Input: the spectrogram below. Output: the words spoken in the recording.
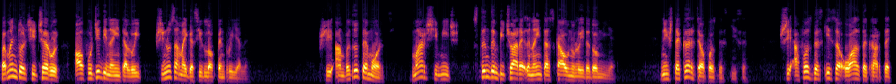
Pământul și cerul au fugit dinaintea lui și nu s-a mai găsit loc pentru ele. Și am văzut pe morți, mari și mici, stând în picioare înaintea scaunului de domnie. Niște cărți au fost deschise și a fost deschisă o altă carte,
